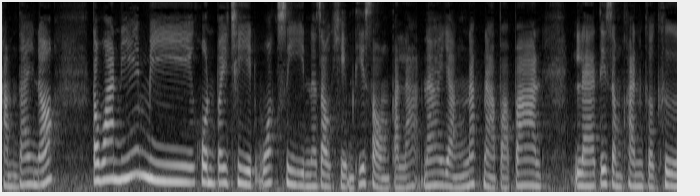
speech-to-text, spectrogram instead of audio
ทำได้เนาะแต่วันนี้มีคนไปฉีดวัคซีนนะเจ้าเข็มที่ 2 กันละนะอย่างนักหนาป่าป้าน และที่สำคัญก็คือ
